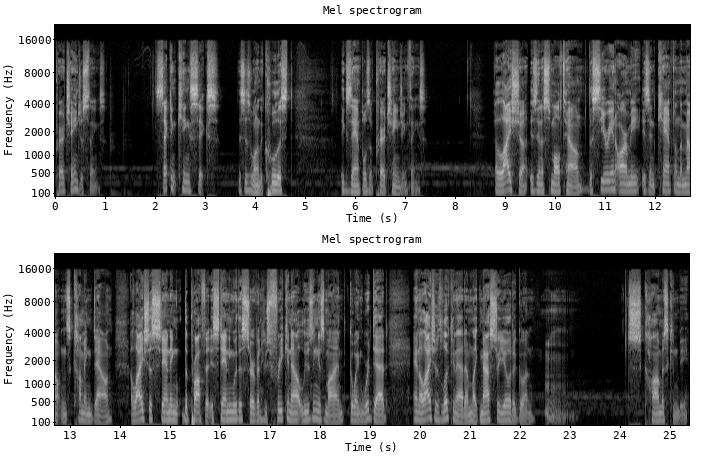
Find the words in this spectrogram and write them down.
prayer changes things. 2 Kings 6. This is one of the coolest examples of prayer changing things. Elisha is in a small town. The Syrian army is encamped on the mountains coming down. Elisha standing the prophet is standing with his servant who's freaking out, losing his mind, going, "We're dead." And Elisha's looking at him like Master Yoda going, "Hmm." Calm as can be.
